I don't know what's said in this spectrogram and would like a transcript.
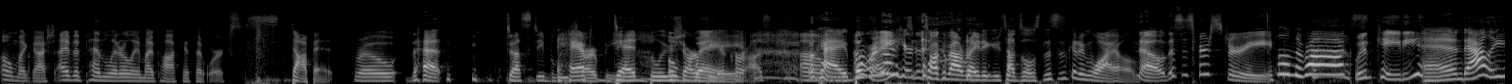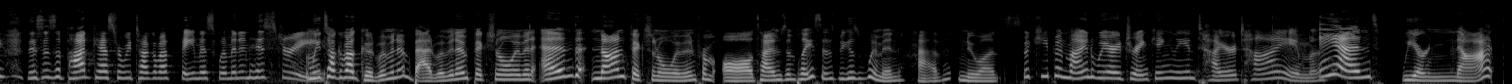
Oh my gosh, I have a pen literally in my pocket that works. Stop it. Throw that dusty blue half sharpie. dead blue away. sharpie across. Um, okay, but we're right. not here to talk about writing utensils. This is getting wild. No, this is history On the rocks with Katie. and Allie. This is a podcast where we talk about famous women in history. And we talk about good women and bad women and fictional women and non-fictional women from all times and places because women have nuance. but keep in mind, we are drinking the entire time. And we are not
